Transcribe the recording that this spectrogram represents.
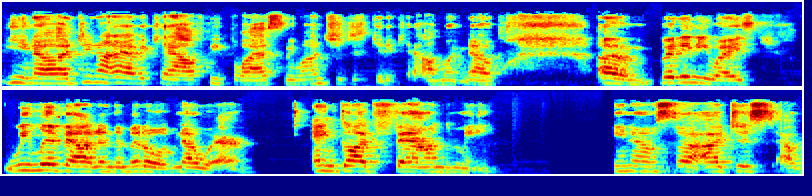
You know, I do not have a cow. People ask me, "Why don't you just get a cow?" I'm like, no. Um, but anyways, we live out in the middle of nowhere, and God found me. You know, so I just I,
